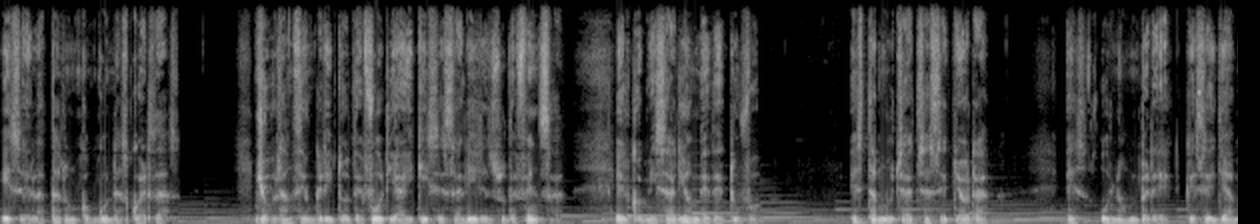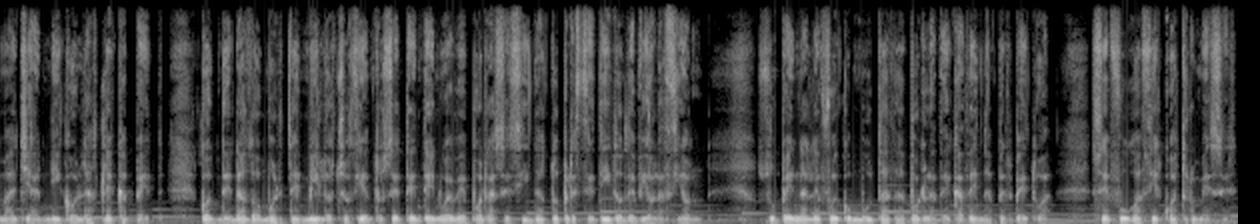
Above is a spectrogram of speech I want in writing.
y se lataron con unas cuerdas. Yo lancé un grito de furia y quise salir en su defensa. El comisario me detuvo. «Esta muchacha, señora, es un hombre que se llama Jean-Nicolas Le Capet, condenado a muerte en 1879 por asesinato precedido de violación. Su pena le fue conmutada por la de cadena perpetua. Se fugó hace cuatro meses.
